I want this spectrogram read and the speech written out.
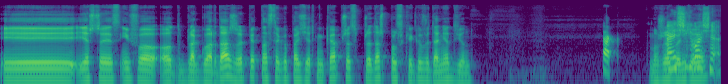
I jeszcze jest info od Blackguarda, że 15 października przez sprzedaż polskiego wydania Dune. Tak. Może A będzie... jeśli właśnie...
